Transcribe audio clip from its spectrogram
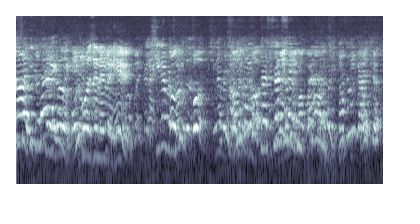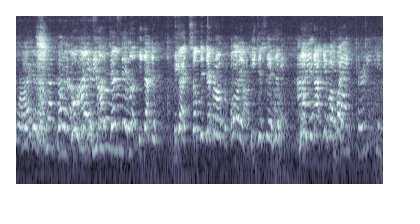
It wasn't even here. People just said, look, he got the, he got something different on from all y'all. He just said no. No, you're not getting my bike. Thirty kids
